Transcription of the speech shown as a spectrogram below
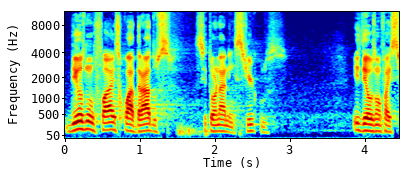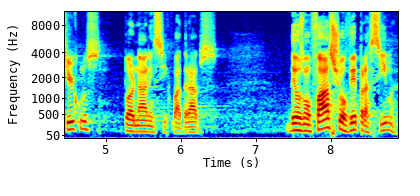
Deus não faz quadrados se tornarem círculos. E Deus não faz círculos tornarem-se quadrados. Deus não faz chover para cima.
